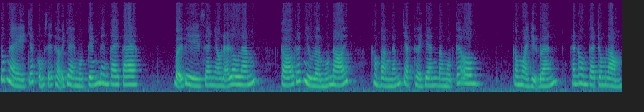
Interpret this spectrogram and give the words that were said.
Lúc này chắc cũng sẽ thở dài một tiếng bên tai ta. Bởi vì xa nhau đã lâu lắm có rất nhiều lời muốn nói. Không bằng nắm chặt thời gian bằng một cái ôm. Không ngoài dự đoán, Hắn ôm ta trong lòng,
